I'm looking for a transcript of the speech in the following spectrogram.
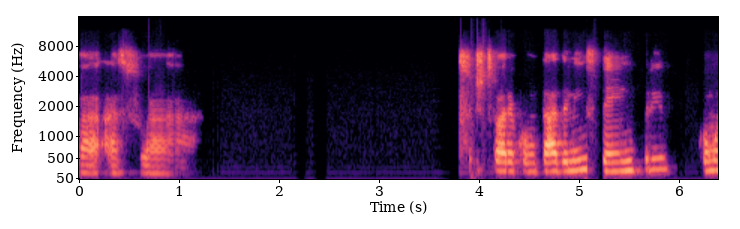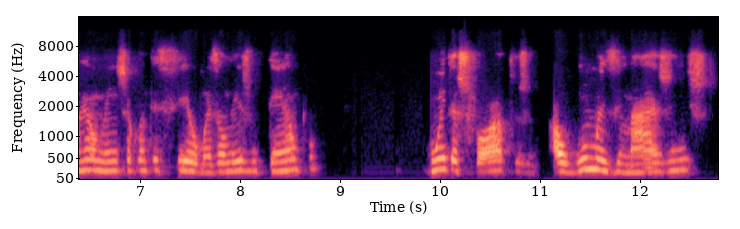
a, a sua, a sua história contada nem sempre como realmente aconteceu, mas ao mesmo tempo muitas fotos, algumas imagens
